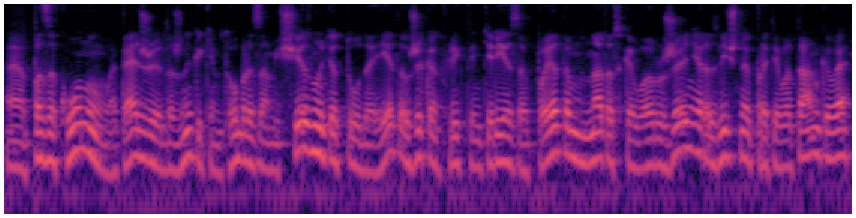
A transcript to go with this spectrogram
э, по закону, опять же, должны каким-то образом исчезнуть оттуда. И это уже конфликт интересов. Поэтому натовское вооружение, различное противотанковое,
